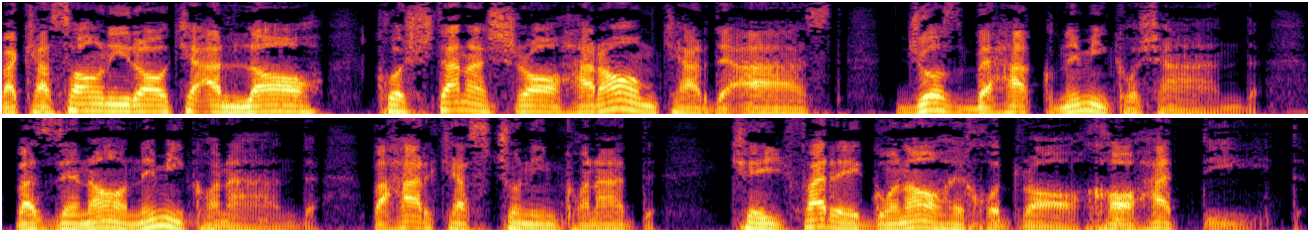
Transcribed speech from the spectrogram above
و کسانی را که الله کشتنش را حرام کرده است جز به حق نمی‌کشند و زنا نمی کنند و هر کس چنین کند کیفر گناه خود را خواهد دید.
